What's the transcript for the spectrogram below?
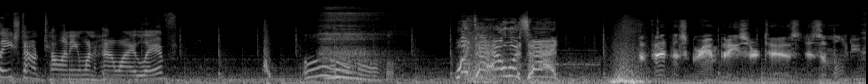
Please don't tell anyone how I live. Oh. What the hell was that? The Fitness Gram Pacer test is a multi.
